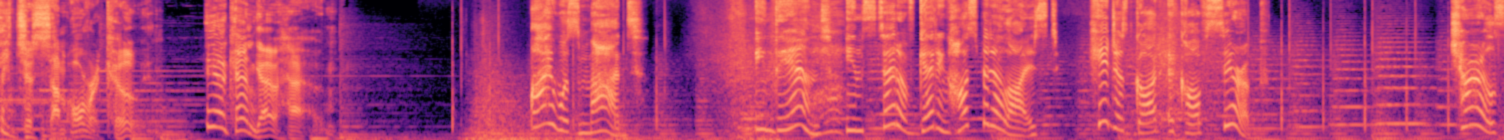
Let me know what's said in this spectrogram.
It's just some overcooling. You can go home. I was mad. In the end, instead of getting hospitalized, he just got a cough syrup. Charles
